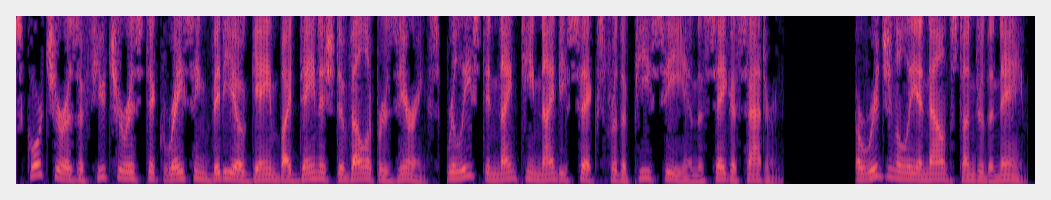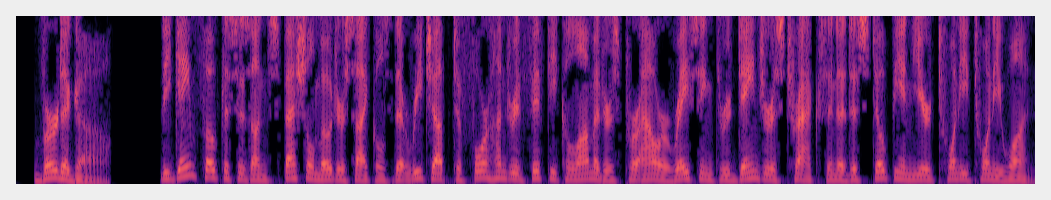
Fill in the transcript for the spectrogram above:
Scorcher is a futuristic racing video game by Danish developer Zyrinx, released in 1996 for the PC and the Sega Saturn. Originally announced under the name, Vertigo, the game focuses on special motorcycles that reach up to 450 km per hour racing through dangerous tracks in a dystopian year 2021.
